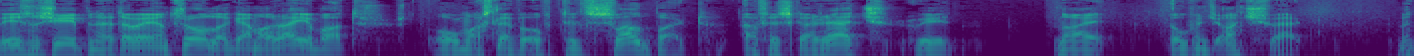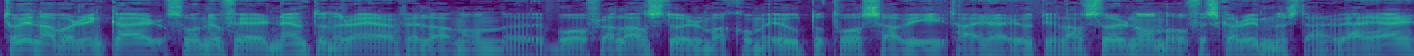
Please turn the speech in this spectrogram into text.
vi som skipene, dette var en tråla gammal reiebater, og man slepper opp til Svalbard av fiska rætj vid. Nei, og finnst ikke svær. Men tøyna var rinkar, så nu fer nevntun og noen uh, bo fra landstøren var komme ut og tåsa vi tar her ute i landstøren og fiskar rymnestan vi er her.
